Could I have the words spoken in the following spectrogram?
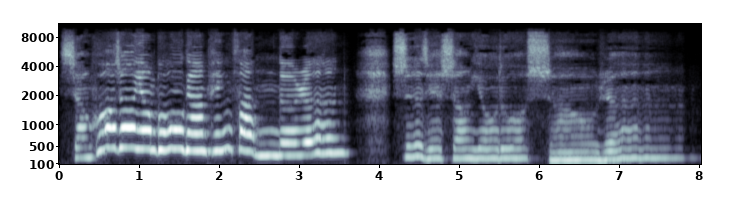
像我这样不甘平凡的人，世界上有多少人？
